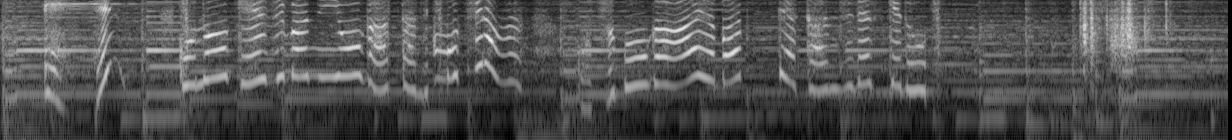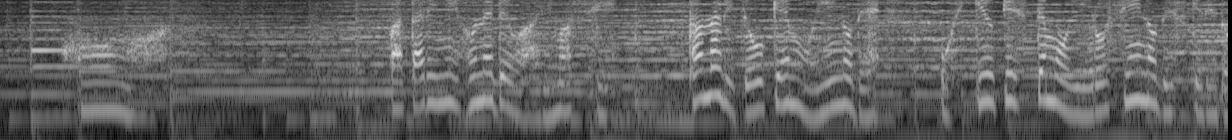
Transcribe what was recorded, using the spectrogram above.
えへんこの掲示板に用があったんでもちろんご都合が合えばって感じですけど。ホーム。渡りに船ではありますしかなり条件もいいのでお引き受けしてもよろしいのですけれど。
